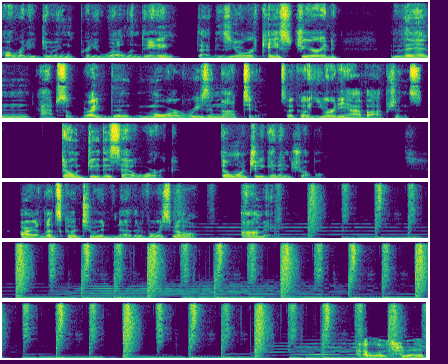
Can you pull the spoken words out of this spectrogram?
already doing pretty well in dating, that is your case, Jared, then absolutely right. Then more reason not to. It's like, oh, you already have options. Don't do this at work. Don't want you to get in trouble. All right, let's go to another voicemail. Ahmed. Hello, Trip.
